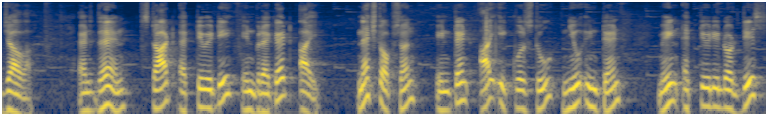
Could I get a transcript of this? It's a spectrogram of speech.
java and then start activity in bracket i. Next option intent i equals to new intent main activity dot this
